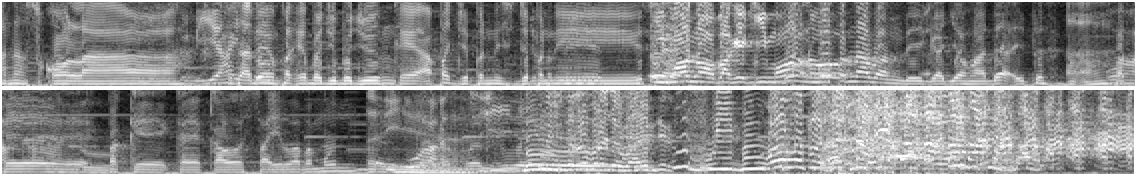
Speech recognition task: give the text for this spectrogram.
anak sekolah. Itu dia Terus ada itu. yang pakai baju-baju yang kayak apa Japanese Japanese. Kimono pakai kimono. gua pernah bang di Gajah Mada itu pakai pakai kayak kaos Sailor Moon. Eh, iya. wah, lu pernah? Wibu banget lu.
